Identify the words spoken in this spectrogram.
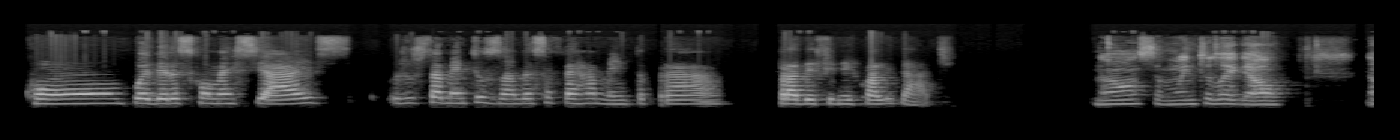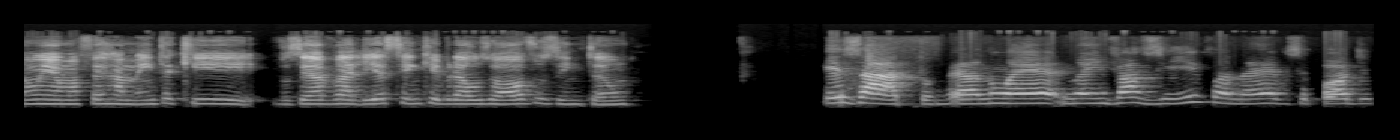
com poedeiras comerciais, justamente usando essa ferramenta para definir qualidade. Nossa, muito legal. Não, é uma ferramenta que você avalia sem quebrar os ovos, então. Exato, ela não é, não é invasiva, né? Você pode,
